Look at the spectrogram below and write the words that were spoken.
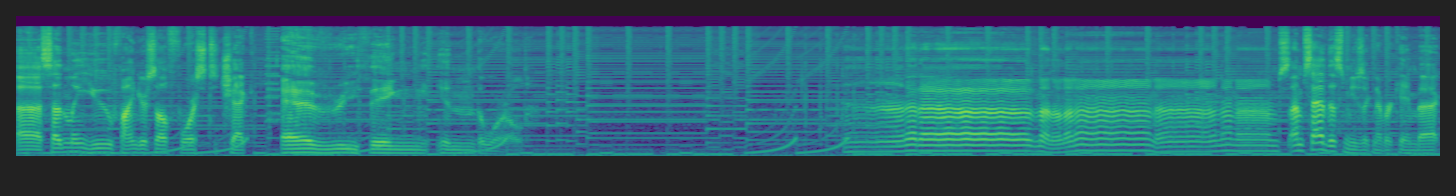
Uh, suddenly you find yourself forced to check everything in the world. I'm sad this music never came back.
